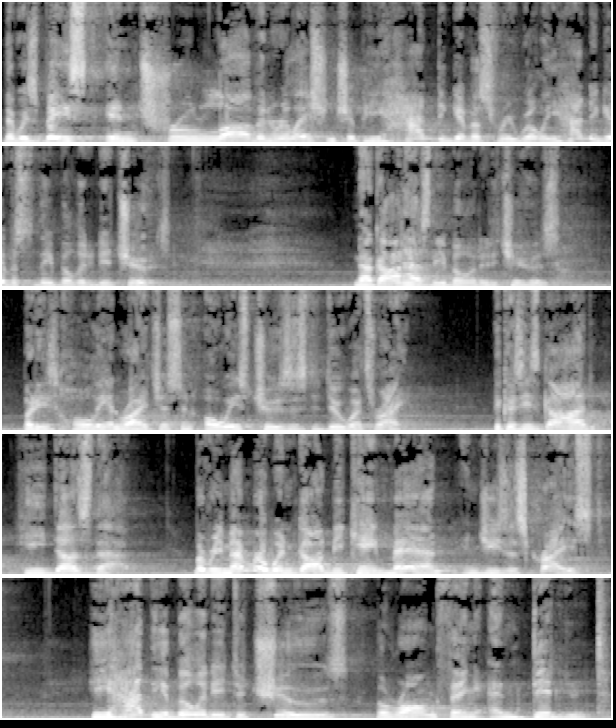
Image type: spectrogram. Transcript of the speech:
that was based in true love and relationship, He had to give us free will. He had to give us the ability to choose. Now, God has the ability to choose, but He's holy and righteous and always chooses to do what's right. Because He's God, He does that. But remember, when God became man in Jesus Christ, He had the ability to choose the wrong thing and didn't.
